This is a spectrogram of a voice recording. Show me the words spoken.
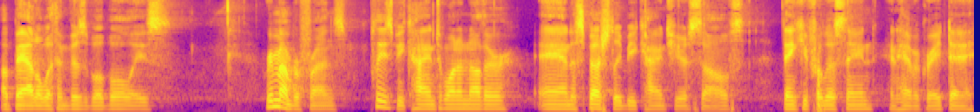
a battle with invisible bullies. Remember, friends, please be kind to one another and especially be kind to yourselves. Thank you for listening and have a great day.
